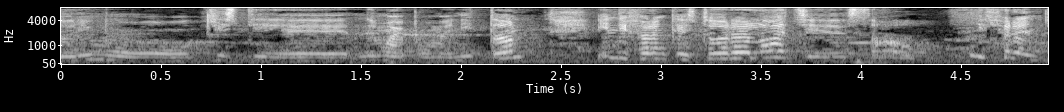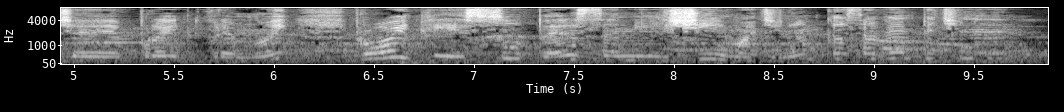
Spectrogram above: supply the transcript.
dorim o chestie nemaipomenită, indiferent că este o relație sau indiferent ce proiect vrem noi, probabil că e super să ne-l și imaginăm ca să avem pe cine să chemăm.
